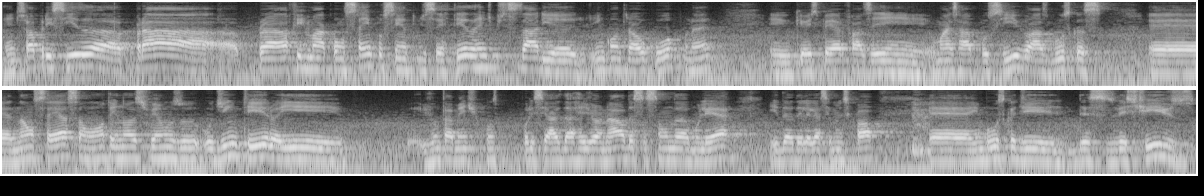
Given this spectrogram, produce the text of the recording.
A gente só precisa, para afirmar com 100% de certeza, a gente precisaria encontrar o corpo, né? E o que eu espero fazer o mais rápido possível. As buscas é, não cessam. Ontem nós tivemos o, o dia inteiro aí juntamente com os policiais da regional, da seção da mulher e da delegacia municipal, é, em busca de desses vestígios,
